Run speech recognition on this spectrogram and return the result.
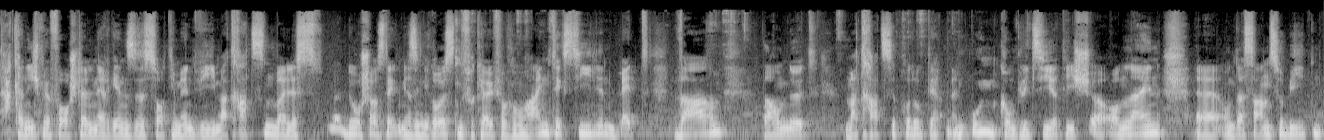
da kann ich mir vorstellen, ergänzendes Sortiment wie Matratzen, weil es durchaus denkt, wir sind die größten Verkäufer von Heimtextilien, Bettwaren. Warum nicht Matratzeprodukte unkompliziert ist äh, online äh, und das anzubieten?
